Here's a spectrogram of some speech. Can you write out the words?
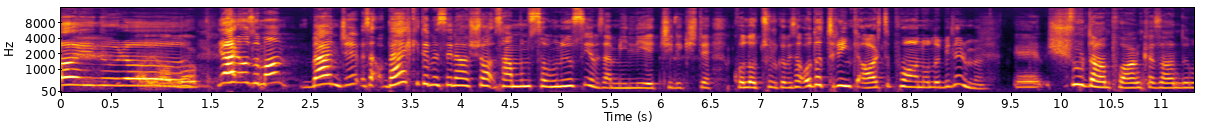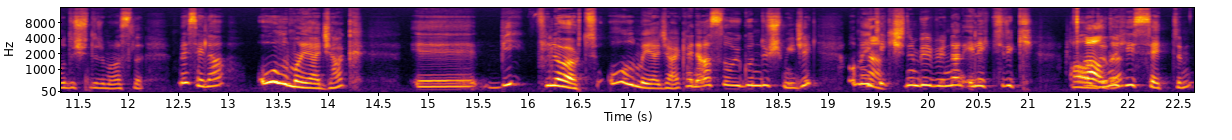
Ay Nura. Ay Allah'ım. yani o zaman bence mesela belki de mesela şu an sen bunu savunuyorsun ya mesela milliyetçilik işte kola turka mesela o da trink artı puan olabilir mi? Ee, şuradan puan kazandığımı düşünürüm Aslı. Mesela olmayacak e, bir flört olmayacak. Hani aslında uygun düşmeyecek ama iki Ha. kişinin birbirinden elektrik aldığını Aldı. hissettim.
